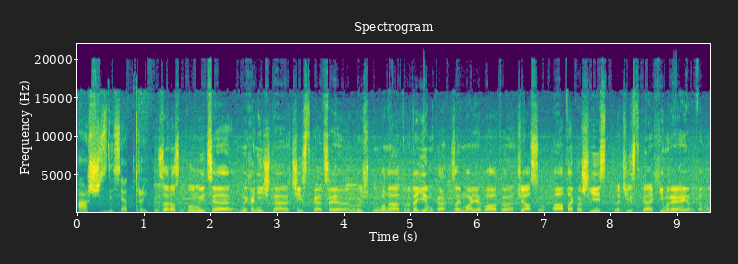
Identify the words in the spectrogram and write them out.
аж 63. Зараз виконується механічна чистка, це вручну. Вона трудоємка, займає багато часу. А також є очистка хімреагентами.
